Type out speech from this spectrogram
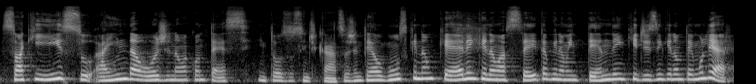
Só que isso ainda hoje não acontece em todos os sindicatos. A gente tem alguns que não querem, que não aceitam, que não entendem, que dizem que não tem mulher.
